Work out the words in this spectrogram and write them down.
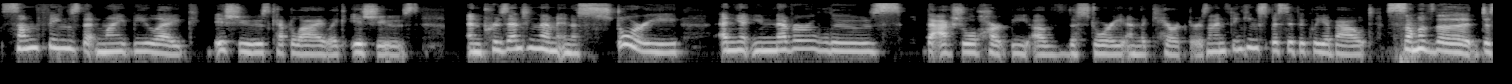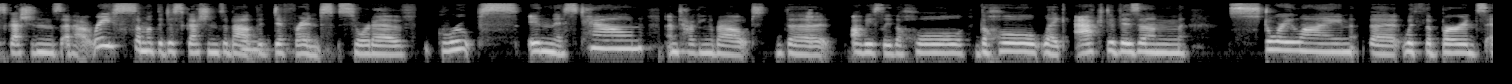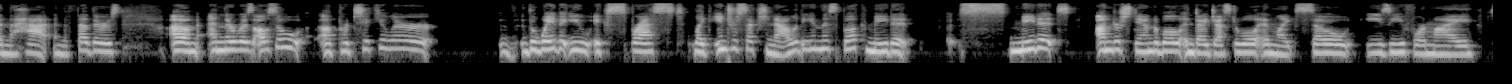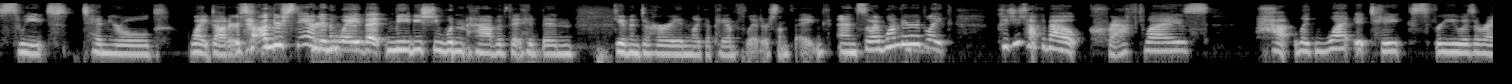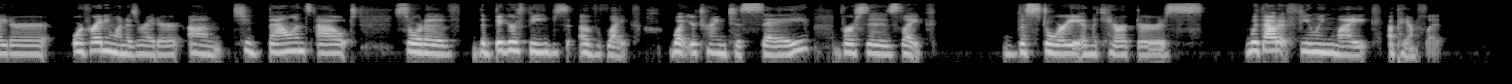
some things that might be like issues, capital I, like issues, and presenting them in a story, and yet you never lose the actual heartbeat of the story and the characters. And I'm thinking specifically about some of the discussions about race, some of the discussions about mm. the different sort of groups in this town. I'm talking about the obviously the whole the whole like activism storyline the with the birds and the hat and the feathers um and there was also a particular the way that you expressed like intersectionality in this book made it made it understandable and digestible and like so easy for my sweet 10 year old white daughter to understand in a way that maybe she wouldn't have if it had been given to her in like a pamphlet or something. And so i wondered like could you talk about craft wise how, like what it takes for you as a writer or for anyone as a writer um, to balance out sort of the bigger themes of like what you're trying to say versus like the story and the characters without it feeling like a pamphlet.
